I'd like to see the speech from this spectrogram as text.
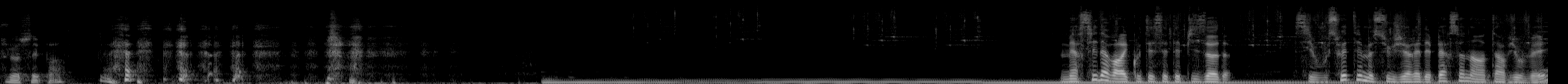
Je ne sais pas. Merci d'avoir écouté cet épisode. Si vous souhaitez me suggérer des personnes à interviewer,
